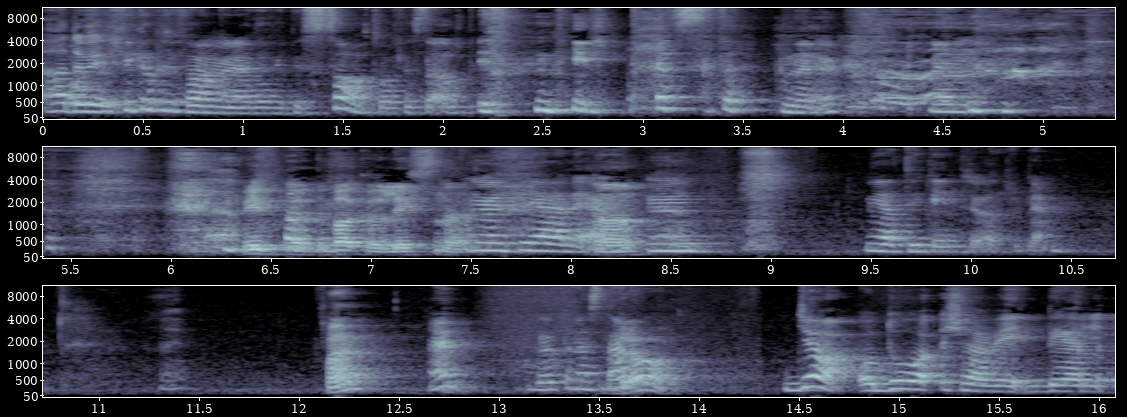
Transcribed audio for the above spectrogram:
Hade Och så vi... fick jag också för mig att jag faktiskt sa salt i dilltestet nu. Men Vi får gå tillbaka och lyssna. vi får göra det. Ja. Mm. Men jag tyckte inte det var ett problem. Nej, Nej, gå upp på nästa. bra. Ja, och då kör vi del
